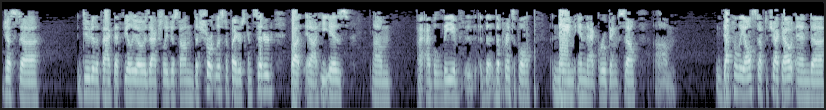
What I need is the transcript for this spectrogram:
just uh, due to the fact that Filho is actually just on the short list of fighters considered, but uh, he is, um, I, I believe, the the principal name in that grouping. So um, definitely all stuff to check out, and uh,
